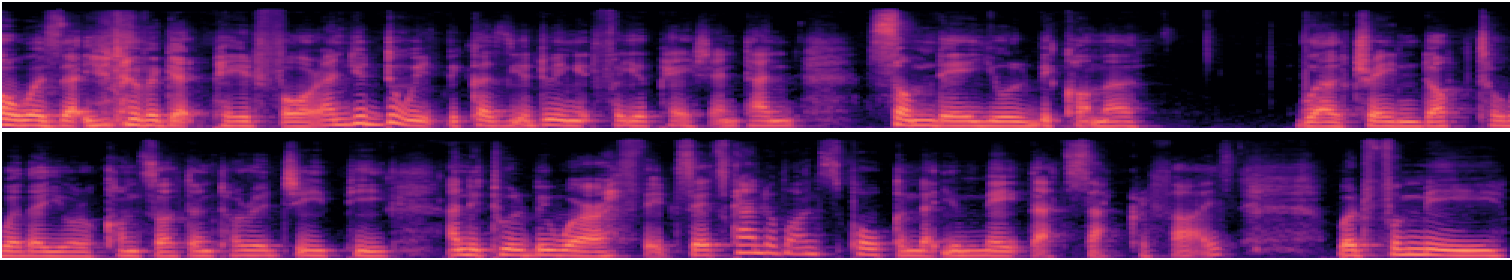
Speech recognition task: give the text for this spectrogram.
hours that you never get paid for. And you do it because you're doing it for your patient. And someday you'll become a well-trained doctor whether you're a consultant or a GP and it will be worth it. So it's kind of unspoken that you made that sacrifice. But for me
